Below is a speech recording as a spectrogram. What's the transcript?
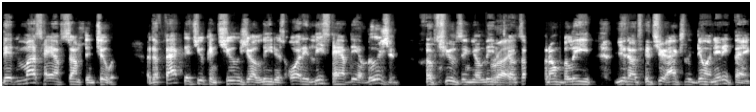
that must have something to it. The fact that you can choose your leaders, or at least have the illusion of choosing your leaders. Right. I don't believe, you know, that you're actually doing anything.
